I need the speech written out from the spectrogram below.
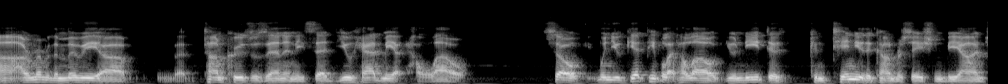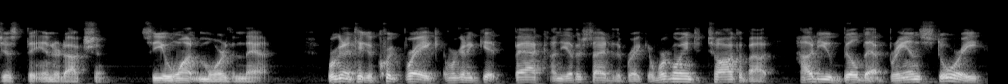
Uh, I remember the movie uh, Tom Cruise was in, and he said, You had me at hello. So when you get people at hello, you need to continue the conversation beyond just the introduction. So you want more than that. We're going to take a quick break and we're going to get back on the other side of the break and we're going to talk about how do you build that brand story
